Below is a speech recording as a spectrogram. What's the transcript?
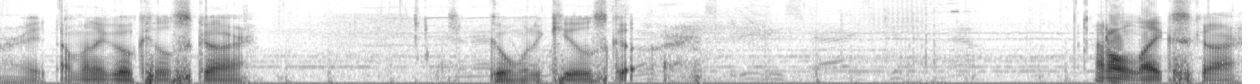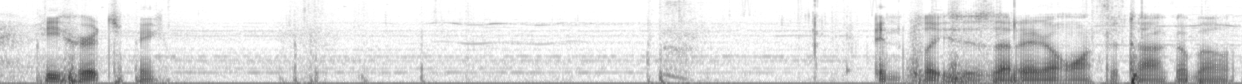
Alright, I'm gonna go kill Scar. Going to kill Scar. I don't like Scar. He hurts me. In places that I don't want to talk about.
